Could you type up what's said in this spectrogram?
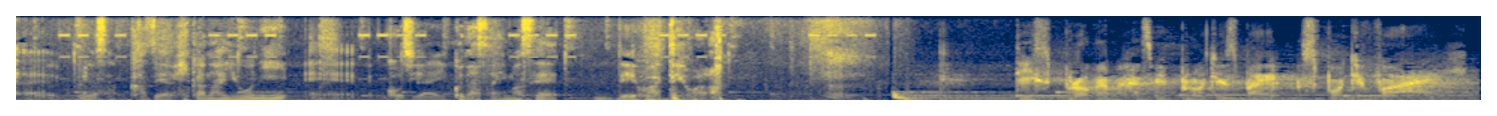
えー皆さん風邪をひかないように、えーご自愛くださいませ。ではでは。This program has been produced by Spotify.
